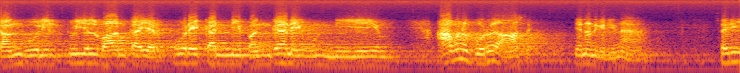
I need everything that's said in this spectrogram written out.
கங்கூலில் துயில் வான்கயற்கூரை கன்னி பங்கனை உண்ணியே அவனுக்கு ஒரு ஆசை. என்னன்னு கேட்டீங்கன்னா சரி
